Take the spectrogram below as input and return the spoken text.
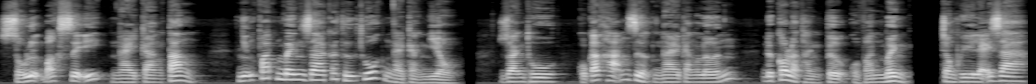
Số lượng bác sĩ ngày càng tăng, những phát minh ra các thứ thuốc ngày càng nhiều, doanh thu của các hãng dược ngày càng lớn được coi là thành tựu của văn minh, trong khi lẽ ra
